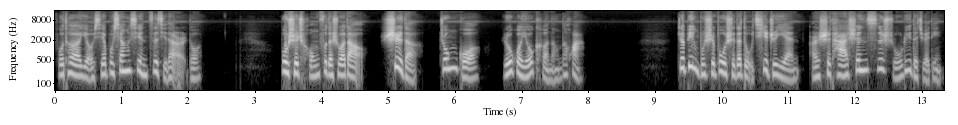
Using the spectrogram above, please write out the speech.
福特有些不相信自己的耳朵。不时重复的说道：“是的，中国，如果有可能的话。”这并不是布什的赌气之言，而是他深思熟虑的决定。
